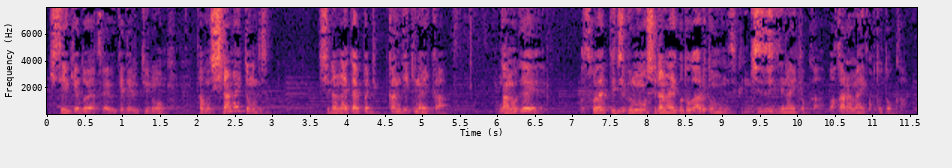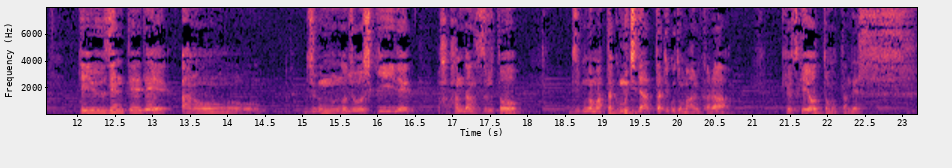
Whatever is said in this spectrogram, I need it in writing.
非正規がどういう扱いを受けてるっていうのを多分知らないと思うんですよ。知らないかやっぱり実感できないか。なのでそうやって自分も知らないことがあると思うんですよ。気づいてないとかわからないこととか。っていう前提で、あのー自分の常識で判断すると自分が全く無知であったということもあるから気をつけようと思ったんです。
